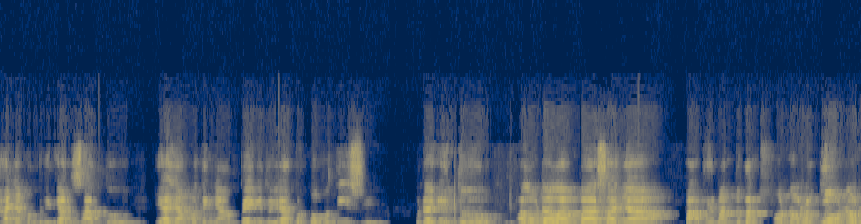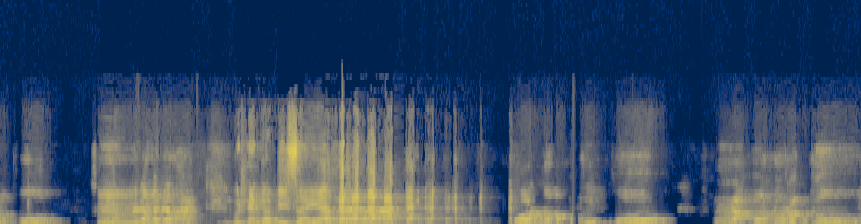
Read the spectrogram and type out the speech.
hanya memberikan satu ya yang penting nyampe gitu ya berkompetisi. Udah hmm. gitu kalau dalam bahasanya Pak Firman itu kan ono rego ono rupo. Sekarang hmm. udah nggak ada lagi. Udah nggak bisa ya. ono rupo Ra ono rego.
